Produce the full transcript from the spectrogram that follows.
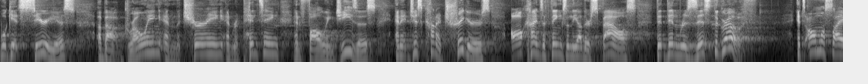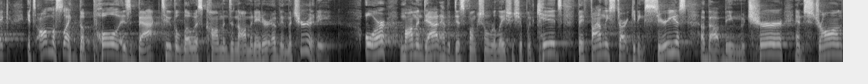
will get serious about growing and maturing and repenting and following Jesus. And it just kind of triggers all kinds of things in the other spouse that then resist the growth. It's almost like it's almost like the pull is back to the lowest common denominator of immaturity. Or mom and dad have a dysfunctional relationship with kids. They finally start getting serious about being mature and strong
